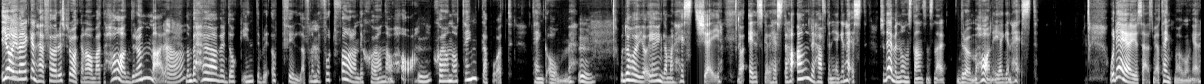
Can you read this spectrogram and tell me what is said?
jag är ju verkligen här förespråkaren om att ha drömmar. Ja. De behöver dock inte bli uppfyllda, för de är fortfarande sköna att ha. Mm. Sköna att tänka på, att tänka om. Mm. Och då har jag, jag är ju en gammal hästtjej. Jag älskar ju hästar, har aldrig haft en egen häst. Så det är väl någonstans en sån där dröm ha en egen häst. Och det är ju så här som jag har tänkt många gånger.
